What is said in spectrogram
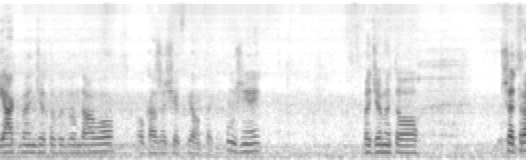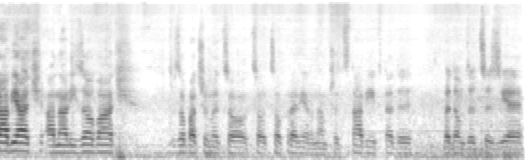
jak będzie to wyglądało, okaże się w piątek. Później będziemy to przetrawiać, analizować, zobaczymy co, co, co premier nam przedstawi, wtedy będą decyzje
